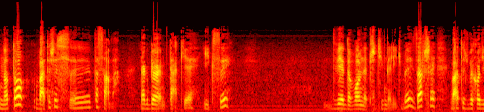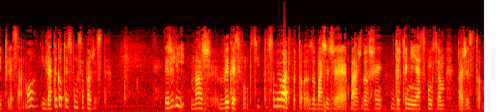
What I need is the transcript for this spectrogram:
no to wartość jest yy, ta sama. Jak biorę takie xy, dwie dowolne przeciwne liczby, zawsze wartość wychodzi tyle samo i dlatego to jest funkcja parzysta. Jeżeli masz wykres funkcji, to w sumie łatwo to zobaczyć, że masz do, czynienia z funkcją parzystą.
